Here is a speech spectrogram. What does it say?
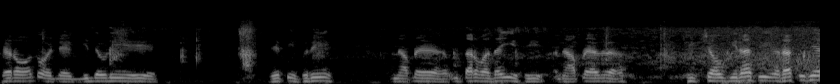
ફેરો હતો એટલે ગીદવડી રેતી ભરી અને આપણે ઉતારવા જઈએ છીએ અને આપણે રિક્ષા ઊભી રાખી રાખી છે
